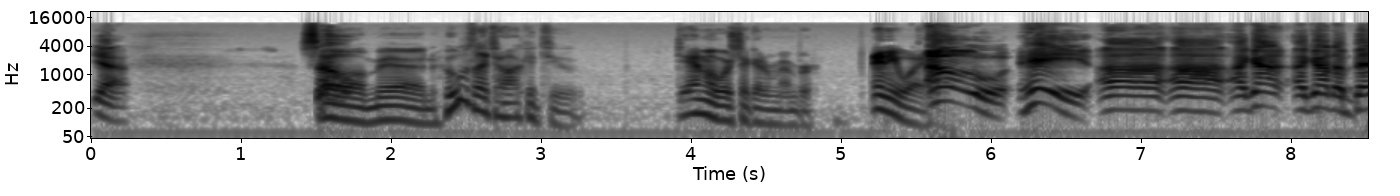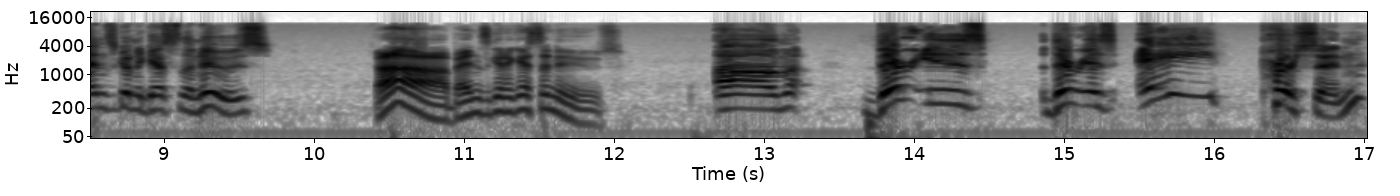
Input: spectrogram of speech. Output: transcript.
yeah. So oh man, who was I talking to? Damn, I wish I could remember. Anyway, oh, hey, uh, uh, I got I got a Ben's gonna guess the news. ah, Ben's gonna guess the news. Um, there is there is a person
